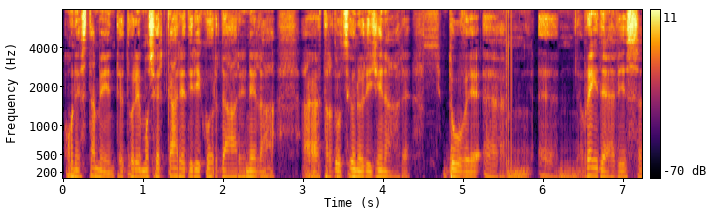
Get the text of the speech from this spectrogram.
onestamente dovremmo cercare di ricordare nella eh, traduzione originale, dove ehm, ehm, Ray Davis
